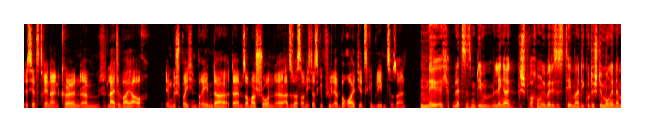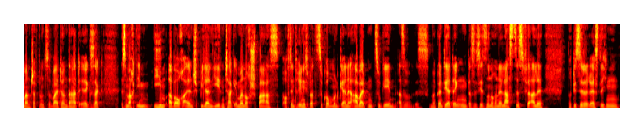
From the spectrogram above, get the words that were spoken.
ist jetzt Trainer in Köln. Ähm, Leitl war ja auch im Gespräch in Bremen da, da im Sommer schon. Äh, also du hast auch nicht das Gefühl, er bereut jetzt geblieben zu sein. Nee, ich habe letztens mit ihm länger gesprochen über dieses Thema, die gute Stimmung in der Mannschaft und so weiter. Und da hat er gesagt, es macht ihm, ihm, aber auch allen Spielern jeden Tag immer noch Spaß, auf den Trainingsplatz zu kommen und gerne arbeiten zu gehen. Also es, man könnte ja denken, dass es jetzt nur noch eine Last ist für alle, noch diese restlichen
